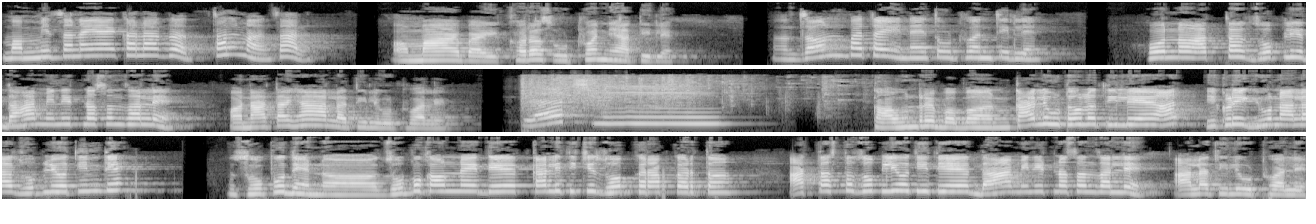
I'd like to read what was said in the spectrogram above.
मम्मीचं नाही ऐका लागत. चल ना चल. अमाय बाई खरंच उठवण या तिले. जाऊन बताई नाही तर उठवण तिले. हो ना आता झोपली दहा मिनिट नसन झाले. आणि आता ह्या आला तिले उठवाले काहून रे बबन? कायले उठवलं तिले? आ इकडे घेऊन आला झोपली होती न ते. झोपू दे ना. झोपू काहून नाही देत? काले तिची झोप खराब करत? आताच तर झोपली होती ते. दहा मिनिट नसन झाले. आला तिले उठवाले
